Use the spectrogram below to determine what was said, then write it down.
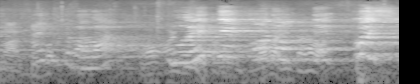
ます。合言葉は燃えて踊って恋し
